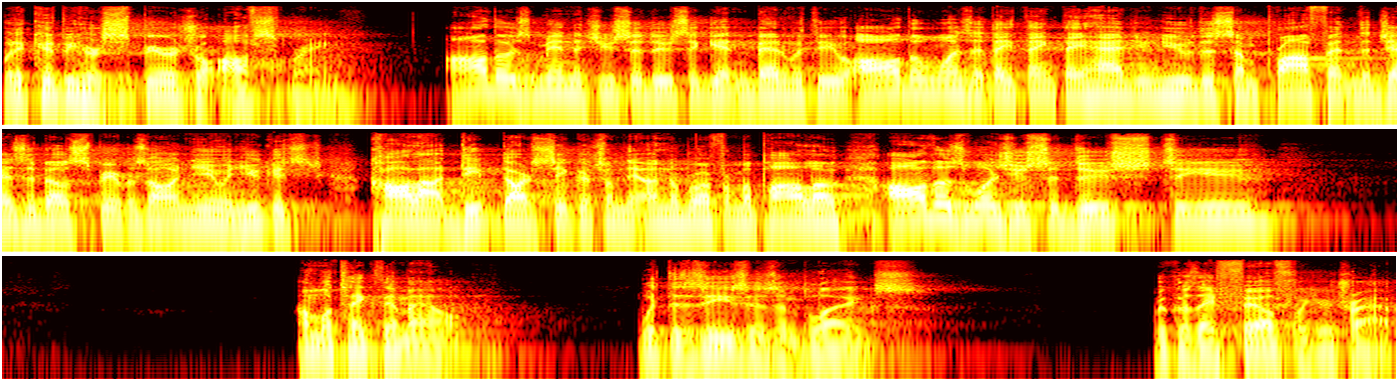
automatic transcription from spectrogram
But it could be her spiritual offspring. All those men that you seduced to get in bed with you, all the ones that they think they had you, knew there's some prophet and the Jezebel spirit was on you, and you could call out deep, dark secrets from the underworld from Apollo, all those ones you seduced to you, I'm gonna take them out with diseases and plagues because they fell for your trap.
